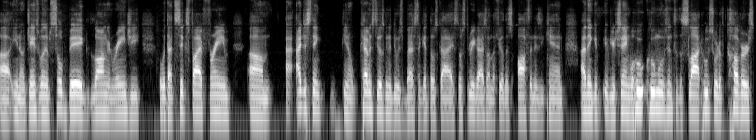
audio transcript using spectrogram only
Uh, you know, James Williams so big, long and rangy with that six five frame. Um, I, just think you know Kevin Steele is going to do his best to get those guys, those three guys on the field as often as he can. I think if, if you're saying, well, who who moves into the slot, who sort of covers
